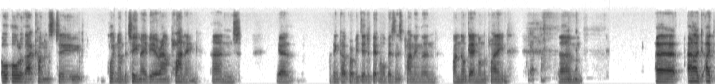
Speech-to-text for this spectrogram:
all, all of that comes to point number two maybe around planning. And mm. yeah i think i probably did a bit more business planning than I'm not getting on the plane. Yep. um, uh, and I, I,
